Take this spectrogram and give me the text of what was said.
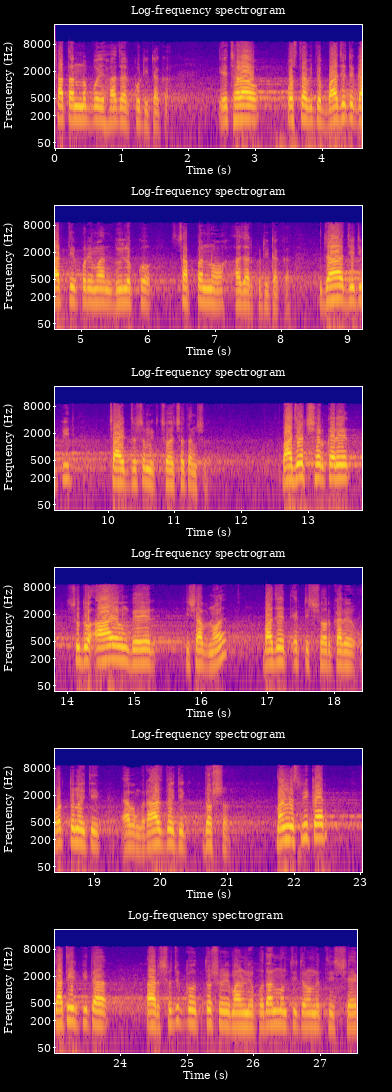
সাতানব্বই হাজার কোটি টাকা। এছাড়াও প্রস্তাবিত বাজেটে ঘাটতির পরিমাণ দুই লক্ষ ছাপ্পান্ন হাজার কোটি টাকা, যা জিডিপির চার দশমিক ছয় শতাংশ। বাজেট সরকারের শুধু আয় এবং ব্যয়ের হিসাব নয়, বাজেট একটি সরকারের অর্থনৈতিক এবং রাজনৈতিক দর্শন। মাননীয় স্পিকার, জাতির পিতা আর সুযোগ্য উত্তরসূরি মাননীয় প্রধানমন্ত্রী জননেত্রী শেখ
